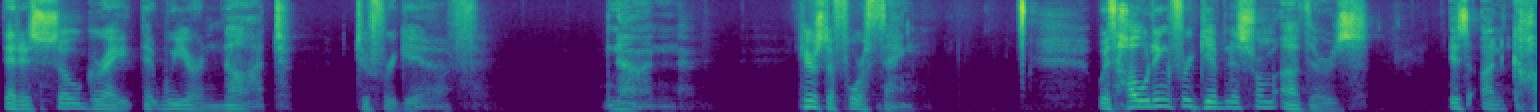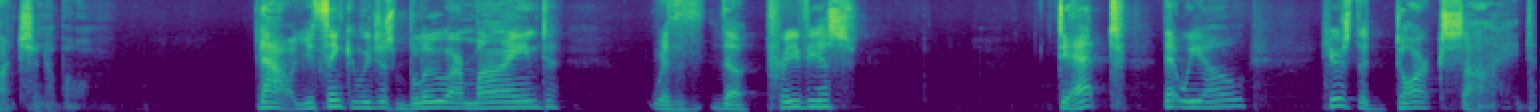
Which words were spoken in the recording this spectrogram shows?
that is so great that we are not to forgive. None. Here's the fourth thing withholding forgiveness from others is unconscionable. Now, you think we just blew our mind with the previous debt that we owe. Here's the dark side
